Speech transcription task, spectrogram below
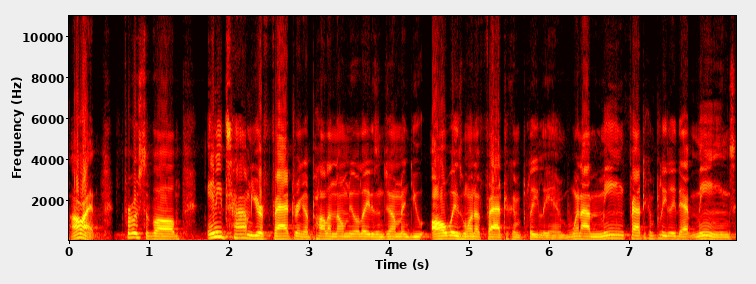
All right, first of all, anytime you're factoring a polynomial, ladies and gentlemen, you always want to factor completely. And when I mean factor completely, that means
